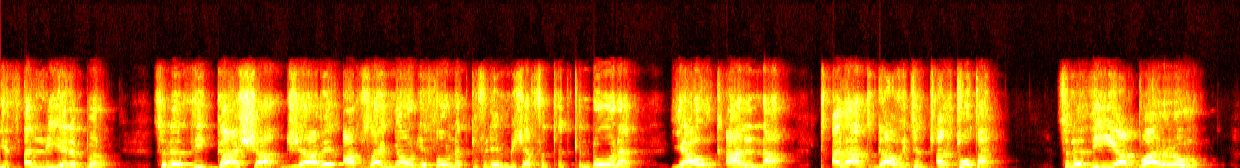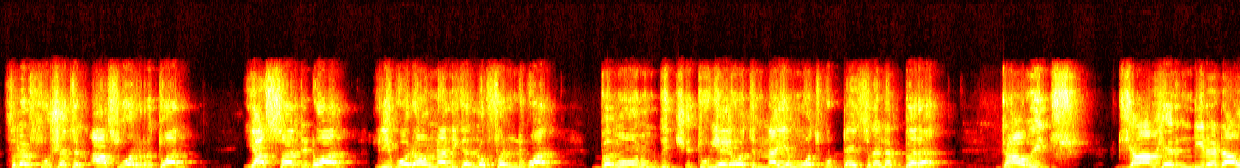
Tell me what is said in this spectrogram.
ይጸልይ የነበረው። ስለዚህ ጋሻ እግዚአብሔር አብዛኛውን የሰውነት ክፍል የሚሸፍን ትጥቅ እንደሆነ ያውቃልና ጠላት ዳዊትን ጠልቶታል። ስለዚህ እያባረረው ነው። ስለ እርሱ ውሸትን አስወርቷል፣ ያሳድደዋል፣ ሊጎዳውና ሊገድለው ፈልጓል። በመሆኑም ግጭቱ የህይወትና የሞት ጉዳይ ስለነበረ ዳዊት እግዚአብሔር እንዲረዳው፣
